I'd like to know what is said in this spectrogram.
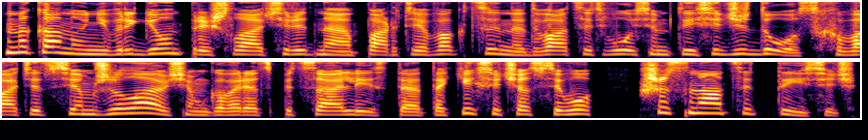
Накануне в регион пришла очередная партия вакцины – 28 тысяч доз. Хватит всем желающим, говорят специалисты. А таких сейчас всего 16 тысяч.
